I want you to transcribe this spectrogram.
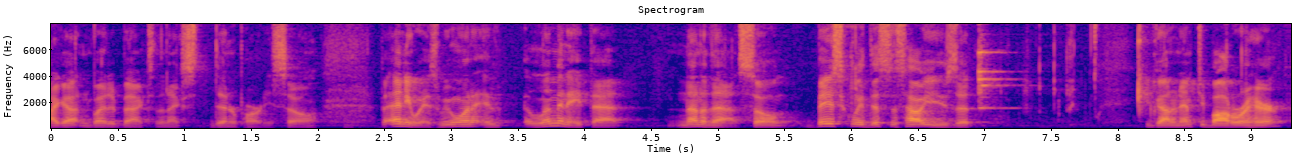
I got invited back to the next dinner party. So, but anyways, we want to eliminate that none of that. So basically this is how you use it. You've got an empty bottle right here,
